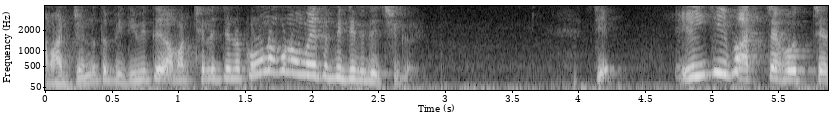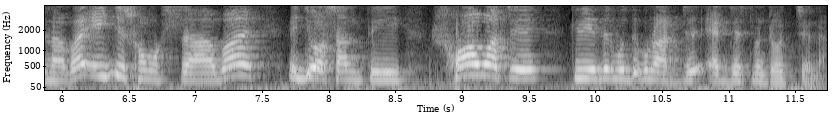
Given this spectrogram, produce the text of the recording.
আমার জন্য তো পৃথিবীতে, আমার ছেলের জন্য কোনো না কোনো মেয়ে তো পৃথিবীতে ছিল যে এই যে বাচ্চা হচ্ছে না, বা এই যে সমস্যা, বা এই যে অশান্তি, সব আছে, কিন্তু এদের মধ্যে কোনো অ্যাডজাস্টমেন্ট হচ্ছে না।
